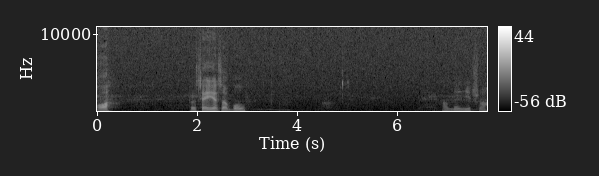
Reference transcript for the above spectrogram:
О. Про це я забув. Але нічого.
